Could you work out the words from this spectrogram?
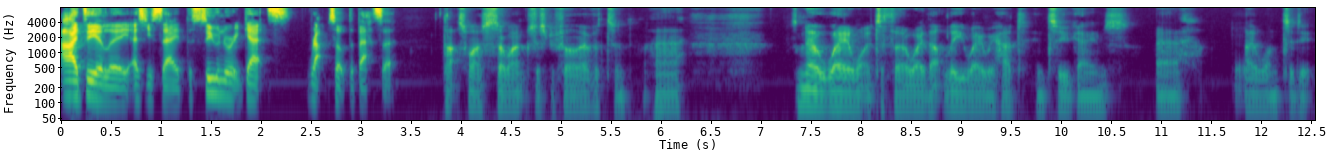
ideally, as you say, the sooner it gets wrapped up, the better. that's why I was so anxious before Everton. Uh, there's no way I wanted to throw away that leeway we had in two games. Uh, I wanted it.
